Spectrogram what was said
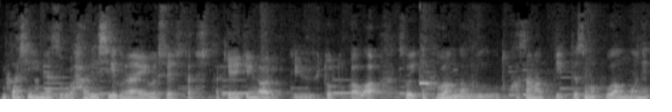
昔にね、すごく激しい船酔いをしたした経験があるっていう人とかは、そういった不安がぐーっと重なっていって、その不安もね、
